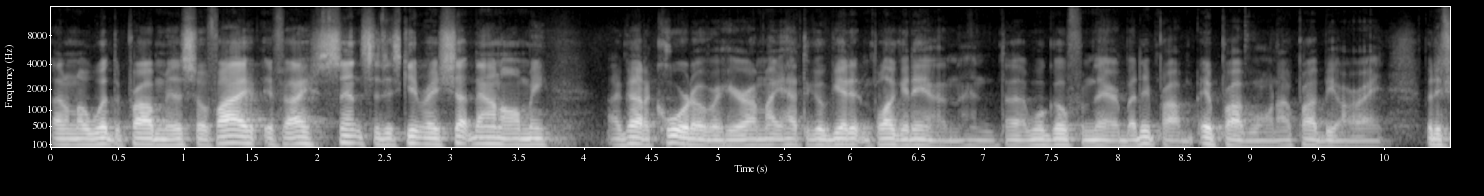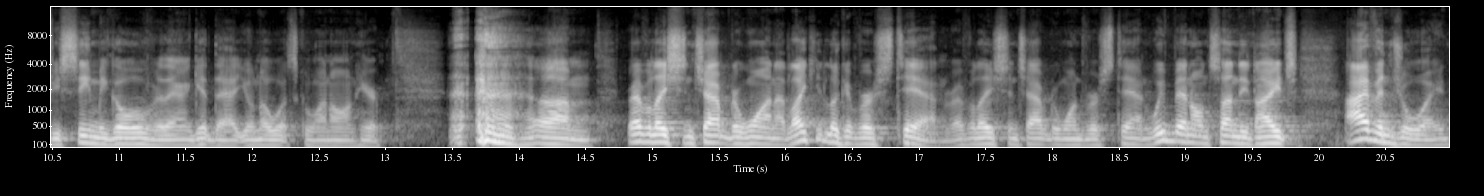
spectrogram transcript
I don't know what the problem is. So if I, if I sense that it's getting ready to shut down on me, I've got a cord over here. I might have to go get it and plug it in, and uh, we'll go from there. But it, prob- it probably won't. I'll probably be all right. But if you see me go over there and get that, you'll know what's going on here. um, Revelation chapter 1. I'd like you to look at verse 10. Revelation chapter 1, verse 10. We've been on Sunday nights. I've enjoyed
